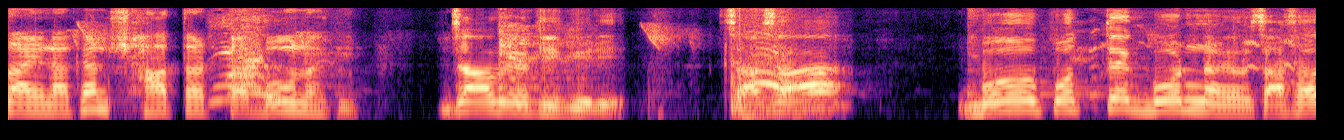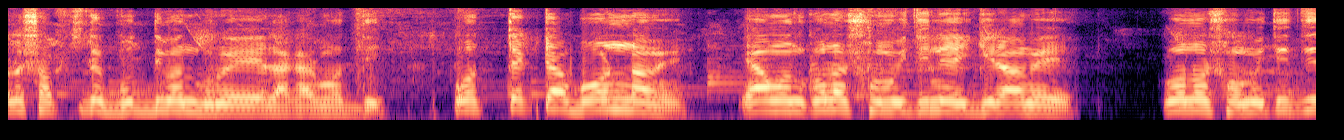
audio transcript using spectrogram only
যায় না কেন সাত আটটা বউ নাকি? যাবে কি গিরি? চাষা বউ প্রত্যেক বোর নামে চাষা হলো সবচেয়ে বুদ্ধিমান বুড়ো এই এলাকার মধ্যে। প্রত্যেকটা বোর নামে এমন কোনো সমিতি নেই গ্রামে। কোনো সমিতিতে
